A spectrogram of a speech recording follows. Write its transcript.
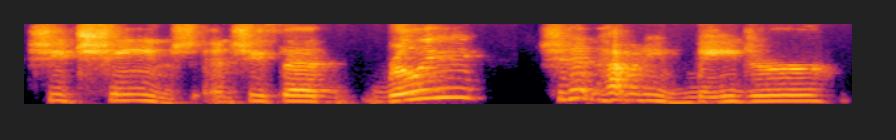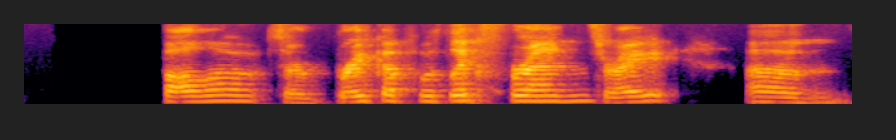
she changed and she said, really, she didn't have any major fallouts or breakups with like friends, right? Um,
